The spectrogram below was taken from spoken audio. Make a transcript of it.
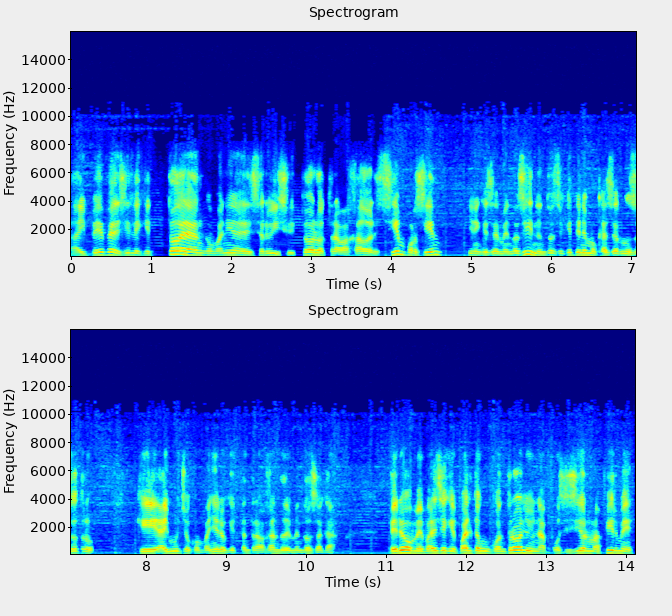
a IPF a decirle que todas las compañías de servicio y todos los trabajadores, 100%, tienen que ser mendocinos. Entonces, ¿qué tenemos que hacer nosotros? Que hay muchos compañeros que están trabajando de Mendoza acá. Pero me parece que falta un control y una posición más firme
